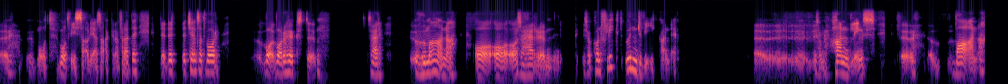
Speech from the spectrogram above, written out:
eh, mot, mot vissa av de här sakerna. För att det, det, det känns att vår, vår, vår högst eh, så här humana och, och, och så här så konfliktundvikande liksom handlingsvana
